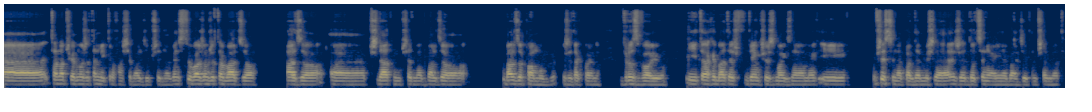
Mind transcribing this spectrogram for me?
e, to na przykład może ten mikrofon się bardziej przyda. Więc uważam, że to bardzo, bardzo e, przydatny przedmiot, bardzo, bardzo pomógł, że tak powiem, w rozwoju. I to chyba też większość z moich znajomych i wszyscy naprawdę myślę, że doceniali najbardziej ten przedmiot.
